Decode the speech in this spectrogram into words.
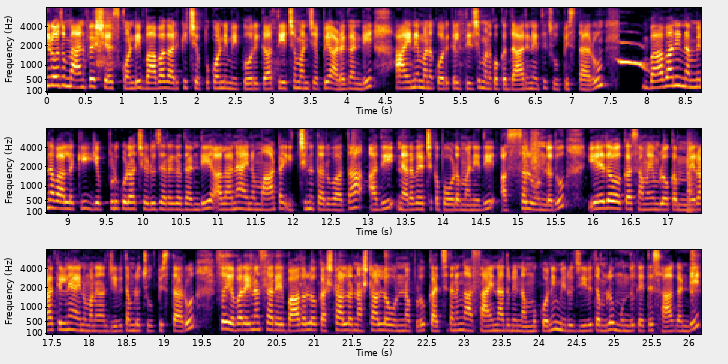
ఈరోజు మేనిఫెస్ట్ చేసుకోండి బాబా గారికి చెప్పుకోండి మీ కోరిక తీర్చమని చెప్పి అడగండి. ఆయనే మన కోరికలు తీర్చి మనకు ఒక దారిని అయితే చూపిస్తారు. బాబాని నమ్మిన వాళ్ళకి ఎప్పుడు కూడా చెడు జరగదండి. అలానే ఆయన మాట ఇచ్చిన తర్వాత అది నెరవేర్చకపోవడం అనేది అస్సలు ఉండదు. ఏదో ఒక సమయంలో ఒక మిరాకిల్ని ఆయన మన జీవితంలో చూపిస్తారు. సో ఎవరైనా సరే బాధలో కష్టాల్లో నష్టాల్లో ఉన్నప్పుడు ఖచ్చితంగా ఆ సాయినాథుని నమ్ముకొని మీరు జీవితంలో ముందుకైతే సాగండి.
